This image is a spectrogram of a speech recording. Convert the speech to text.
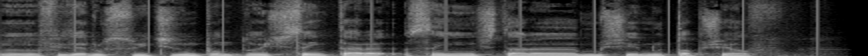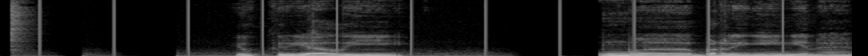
uh, fizer o switch de 1.2 sem estar, a, sem estar a mexer no top shelf, ele cria ali uma barriguinha, né?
